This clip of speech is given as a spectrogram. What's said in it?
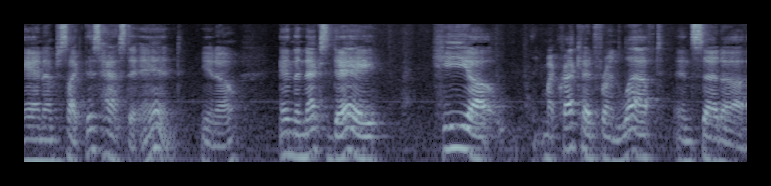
and I'm just like, this has to end, you know. And the next day, he, uh, my crackhead friend left and said, uh,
